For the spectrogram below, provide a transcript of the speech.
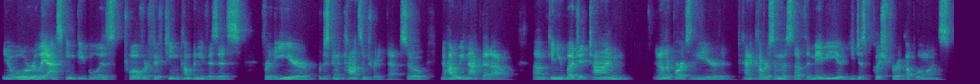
you know what we're really asking people is 12 or 15 company visits for the year. We're just going to concentrate that. So you know, how do we knock that out? Um, can you budget time in other parts of the year to kind of cover some of the stuff that maybe you, you just push for a couple of months.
